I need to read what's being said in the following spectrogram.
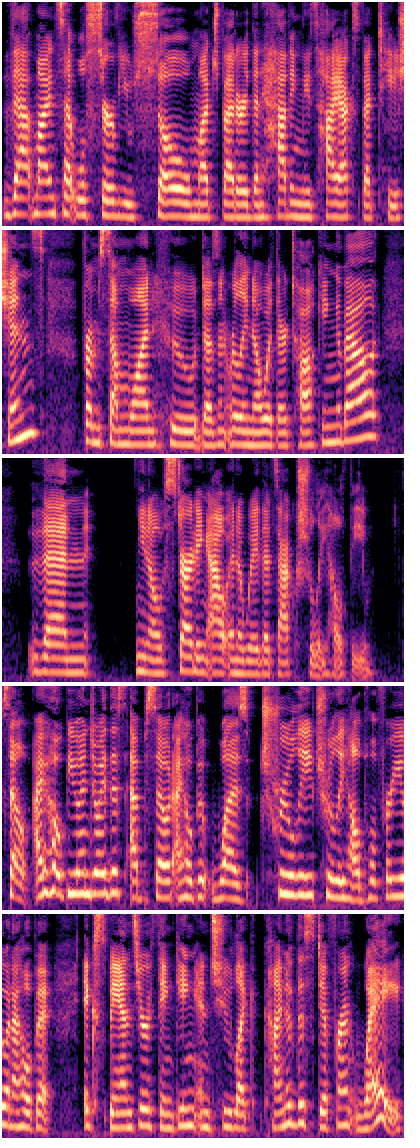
that mindset will serve you so much better than having these high expectations from someone who doesn't really know what they're talking about than, you know, starting out in a way that's actually healthy. So, I hope you enjoyed this episode. I hope it was truly, truly helpful for you. And I hope it expands your thinking into like kind of this different way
